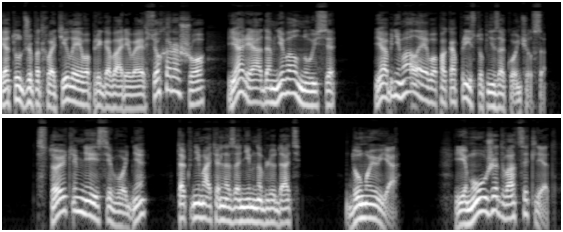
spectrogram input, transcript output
Я тут же подхватила его, приговаривая, «Все хорошо, я рядом, не волнуйся». Я обнимала его, пока приступ не закончился. Стоит ли мне и сегодня так внимательно за ним наблюдать? Думаю я. Ему уже 20 лет.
